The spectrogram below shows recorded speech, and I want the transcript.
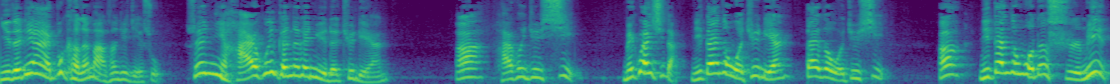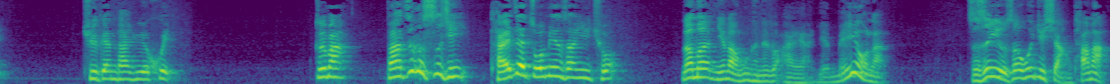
你的恋爱不可能马上就结束，所以你还会跟那个女的去连，啊，还会去戏，没关系的。你带着我去连，带着我去戏，啊，你带着我的使命去跟他约会，对吧？把这个事情抬在桌面上一戳，那么你老公肯定说：“哎呀，也没有了，只是有时候会去想他嘛。”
